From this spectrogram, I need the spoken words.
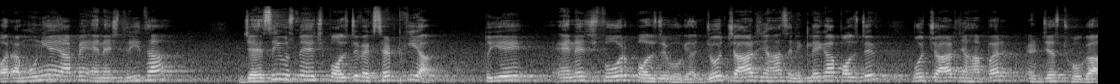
और अमोनिया यहाँ पे थ्री था। जैसे ही उसने एच पॉजिटिव एक्सेप्ट किया तो ये एन एच फोर पॉजिटिव हो गया। जो चार्ज यहाँ से निकलेगा पॉजिटिव वो चार्ज यहाँ पर एडजस्ट होगा।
